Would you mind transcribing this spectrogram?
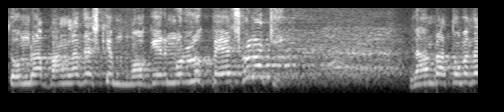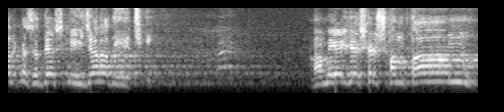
তোমরা বাংলাদেশকে মগের মূল্য পেয়েছ নাকি? না, আমরা তোমাদের কাছে দেশকে ইজারা দিয়েছি। আমি এই দেশের সন্তান।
